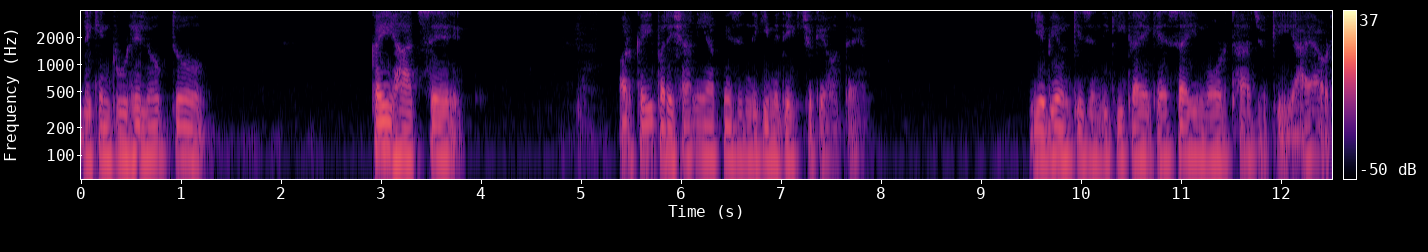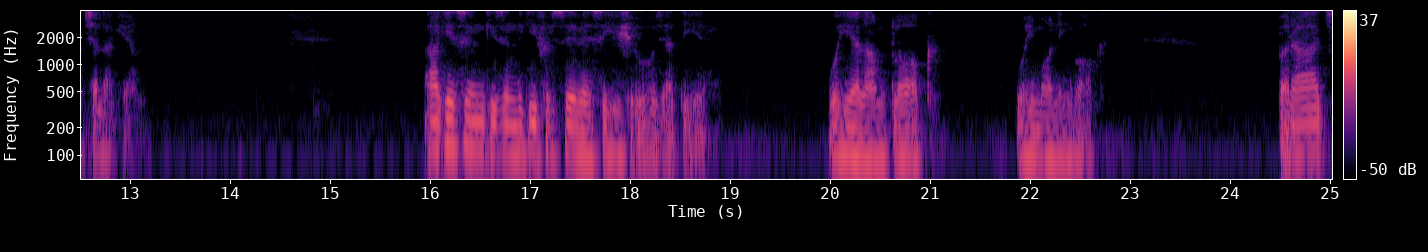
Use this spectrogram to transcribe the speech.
लेकिन बूढ़े लोग तो कई हादसे और कई परेशानियाँ अपनी ज़िंदगी में देख चुके होते हैं। ये भी उनकी ज़िंदगी का एक ऐसा ही मोड़ था जो कि आया और चला गया। आगे से उनकी ज़िंदगी फिर से वैसे ही शुरू हो जाती है। वही अलार्म क्लॉक, वही मॉर्निंग वॉक। पर आज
